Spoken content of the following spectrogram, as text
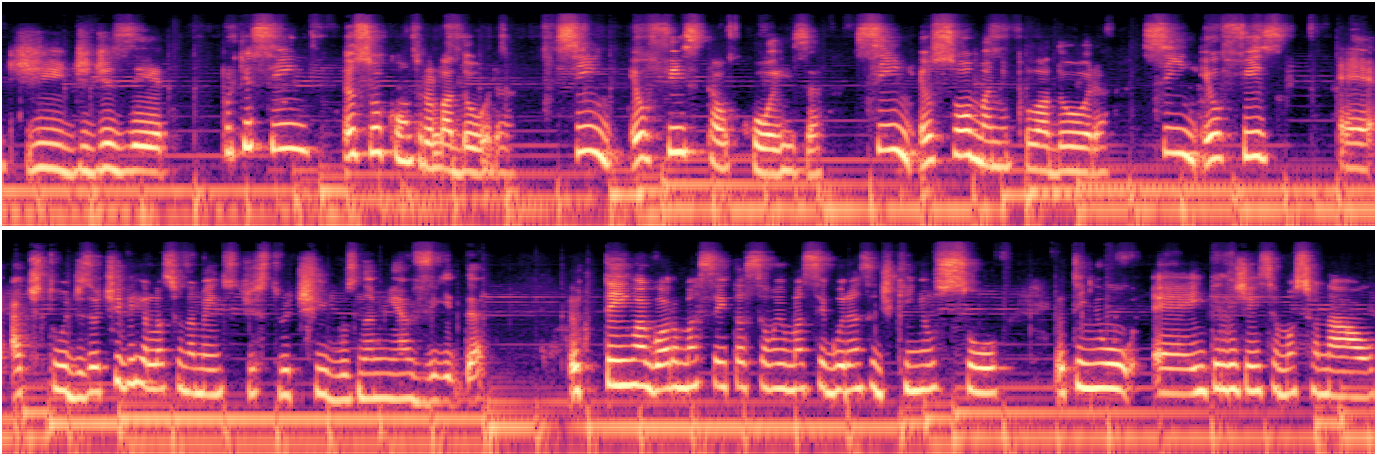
de, de dizer, porque sim, eu sou controladora. Sim, eu fiz tal coisa. Sim, eu sou manipuladora. Sim, eu fiz é, atitudes, eu tive relacionamentos destrutivos na minha vida. Eu tenho agora uma aceitação e uma segurança de quem eu sou. Eu tenho é, inteligência emocional,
